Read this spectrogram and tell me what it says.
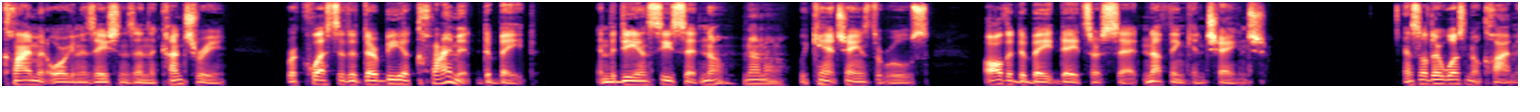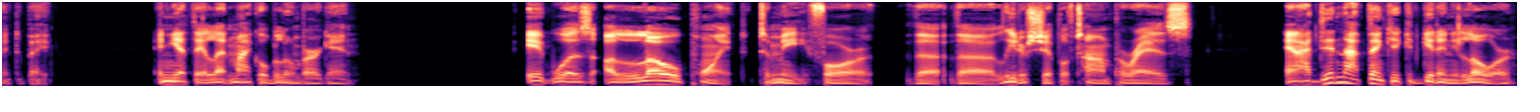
climate organizations in the country, requested that there be a climate debate. And the DNC said, no, no, no, we can't change the rules. All the debate dates are set, nothing can change. And so there was no climate debate. And yet they let Michael Bloomberg in it was a low point to me for the the leadership of Tom Perez, and I did not think it could get any lower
